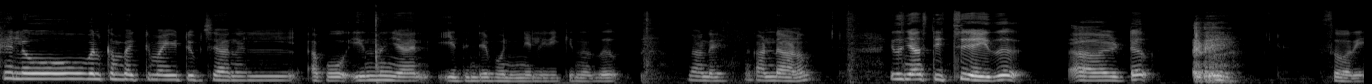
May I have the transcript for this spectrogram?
Hello welcome back to my YouTube channel അപ്പോൾ ഇന്ന് ഞാൻ ഇതിന്റെ മുന്നിലിരിക്കുന്നത് ഇതാണ്ടേ കണ്ടു കാണും. ഇത് ഞാൻ സ്റ്റിച്ച് ചെയ്ത് ഇട്ട് സോറി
